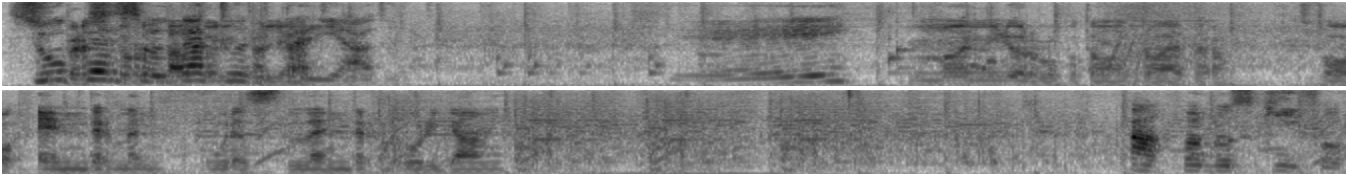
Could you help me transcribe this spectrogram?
Super Super, soldato soldato ritagliato. ritagliato. Ok. Un nome migliore lo potevamo trovare però. Tipo Enderman oppure Slender Origami. Ah, fanno schifo.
